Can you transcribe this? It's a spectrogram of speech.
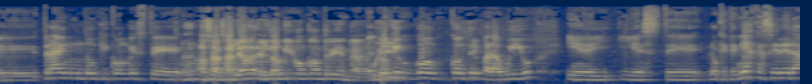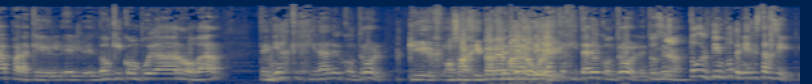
eh, traen un Donkey Kong este... un- O sea, salió el Donkey Kong Country en la el Wii. Donkey Kong Country para Wii U y, y, este lo que tenías que hacer era para que el, el- el Donkey Kong pueda rodar tenías que girar el control O sea, agitar el Tenías, mando tenías Wii. que agitar el control entonces todo el tiempo tenías que estar así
